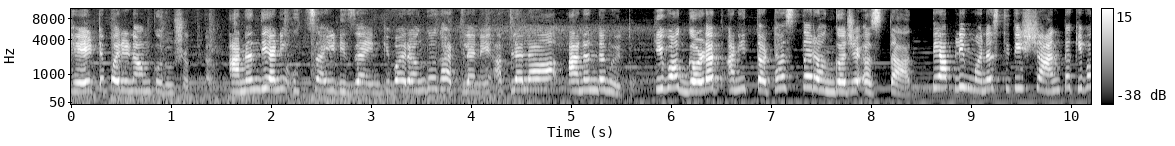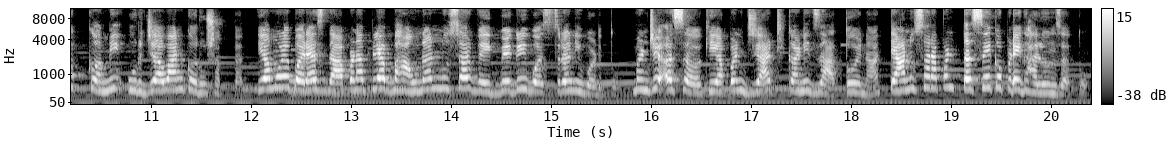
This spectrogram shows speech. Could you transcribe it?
थेट परिणाम करू शकतात. आनंदी आणि उत्साही डिझाईन किंवा रंग घातल्याने आपल्याला आनंद मिळतो. किंवा गडद आणि तटस्थ रंग जे असतात ते आपली मनस्थिती शांत किंवा कमी ऊर्जावान करू शकतात. यामुळे बऱ्याचदा आपण आपल्या भावनांनुसार वेगवेगळी वस्त्र निवडतो. म्हणजे असं की आपण ज्या ठिकाणी जातोय ना त्यानुसार आपण तसे कपडे घालून जातो.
